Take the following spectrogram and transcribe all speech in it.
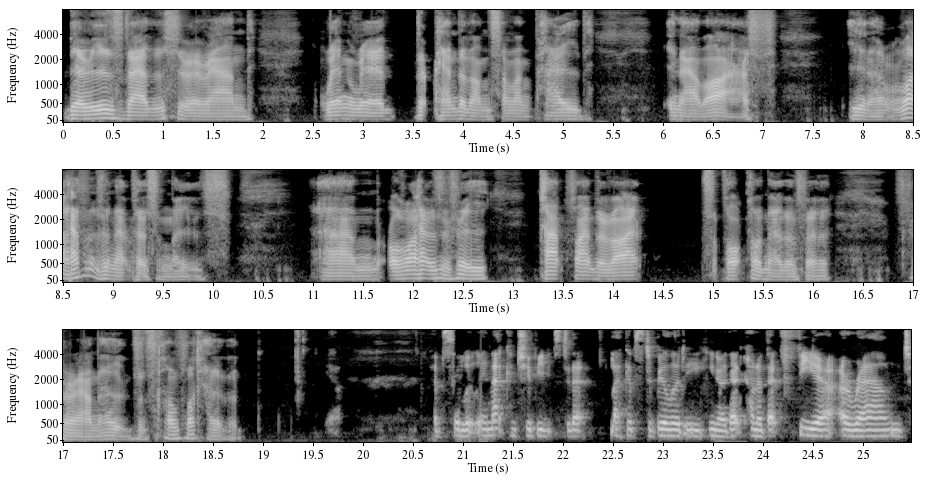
there is that issue around when we're dependent on someone paid in our life, you know, what happens when that person leaves? Um, or what happens if we can't find the right support coordinator for for our needs? It's complicated. Yeah, absolutely, and that contributes to that lack of stability. You know, that kind of that fear around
